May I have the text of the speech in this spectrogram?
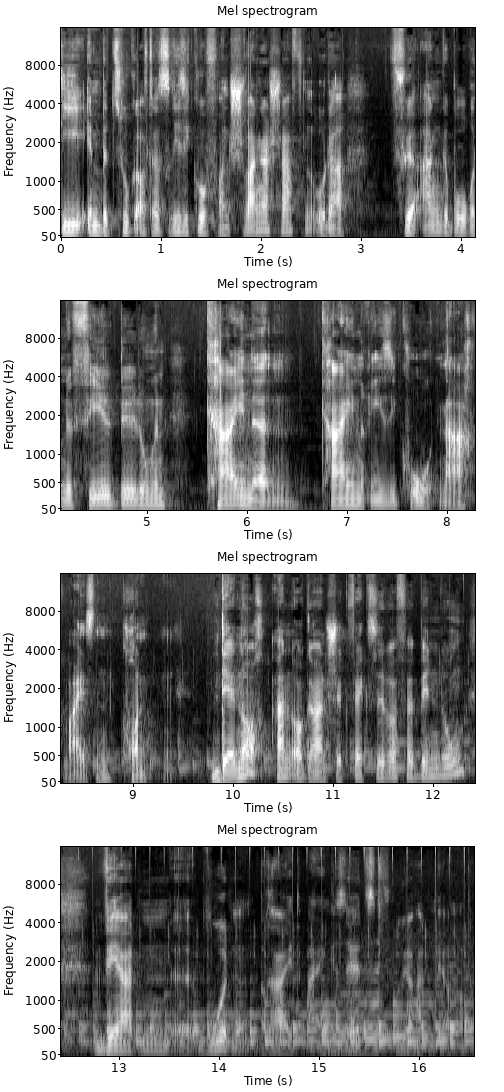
die in Bezug auf das Risiko von Schwangerschaften oder für angeborene Fehlbildungen keinen, kein Risiko nachweisen konnten. Dennoch anorganische Quecksilberverbindungen werden, äh, wurden breit eingesetzt. Früher hatten wir auch noch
